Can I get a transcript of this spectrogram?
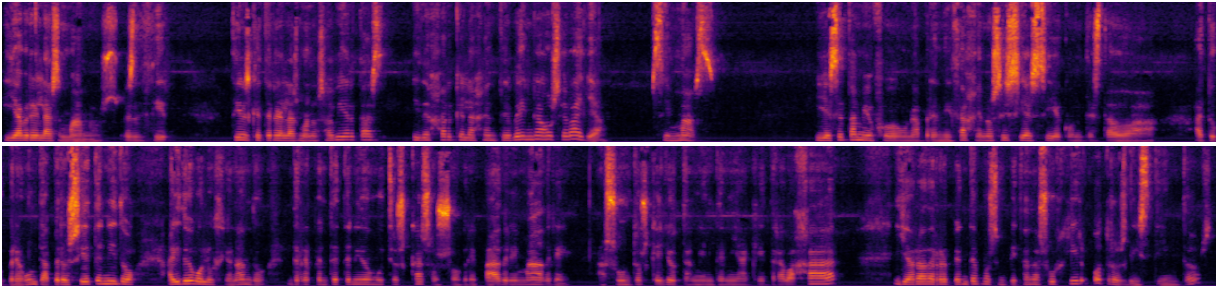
y abre las manos, es decir, tienes que tener las manos abiertas y dejar que la gente venga o se vaya, sin más. Y ese también fue un aprendizaje. No sé si así he contestado a, tu pregunta, pero sí he tenido, ha ido evolucionando. De repente he tenido muchos casos sobre padre y madre, asuntos que yo también tenía que trabajar, y ahora de repente pues empiezan a surgir otros distintos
